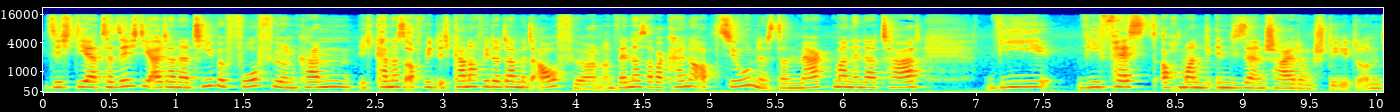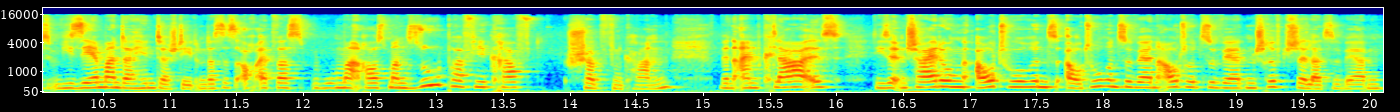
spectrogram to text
sich die, tatsächlich die Alternative vorführen kann, ich kann das auch wieder, ich kann auch wieder damit aufhören. Und wenn das aber keine Option ist, dann merkt man in der Tat, wie, wie fest auch man in dieser Entscheidung steht und wie sehr man dahinter steht. Und das ist auch etwas, woraus man super viel Kraft schöpfen kann, wenn einem klar ist, diese Entscheidung, Autorin, Autorin zu werden, Autor zu werden, Schriftsteller zu werden,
